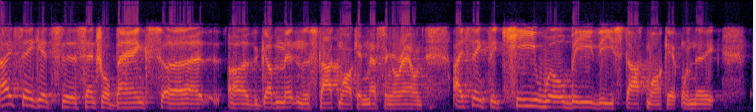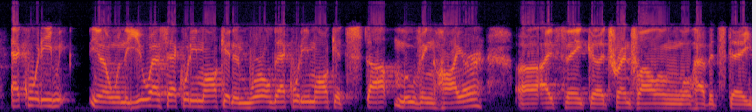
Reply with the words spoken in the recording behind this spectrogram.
I think it's the central banks, uh, uh, the government, and the stock market messing around. I think the key will be the stock market when the equity, you know, when the U.S. equity market and world equity markets stop moving higher. Uh, I think uh, trend following will have its day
